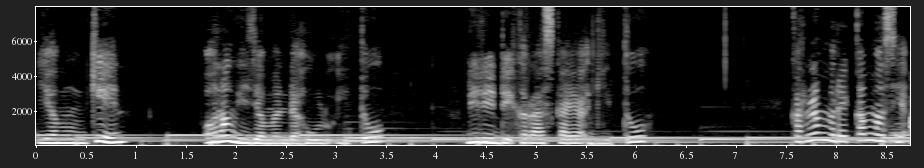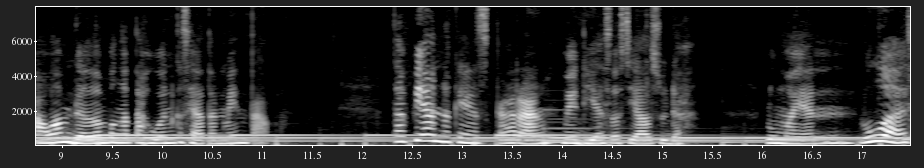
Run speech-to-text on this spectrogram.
Ya mungkin orang di zaman dahulu itu dididik keras kayak gitu karena mereka masih awam dalam pengetahuan kesehatan mental. Tapi anak yang sekarang media sosial sudah lumayan luas.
